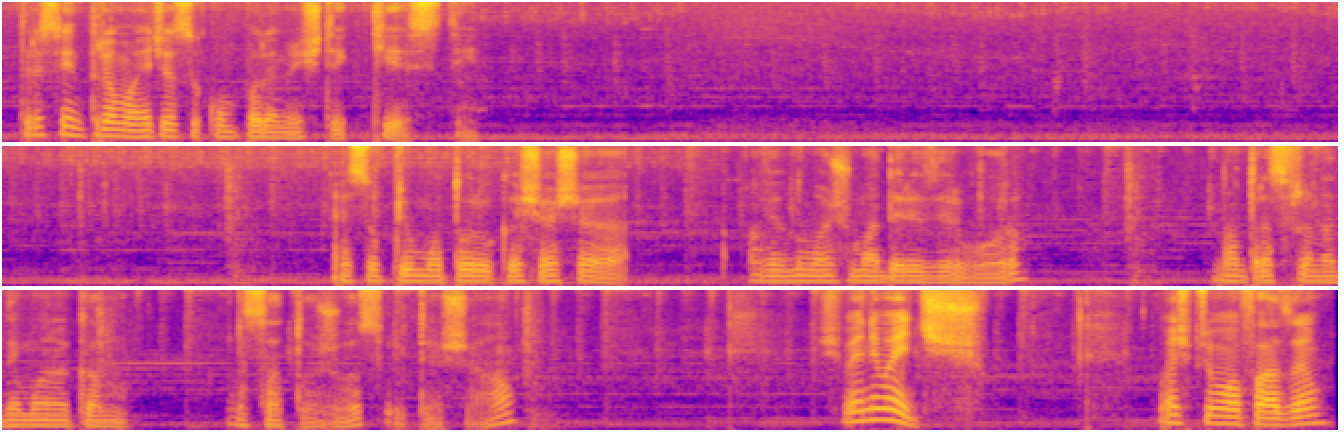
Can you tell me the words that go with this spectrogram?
trebuie să intrăm aici să cumpărăm niște chestii. Hai să oprim motorul că și așa avem numai jumătate de rezervor. N-am tras frâna de mână că am lăsat-o jos, uite așa. Și venim aici. Mai și prima fază.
